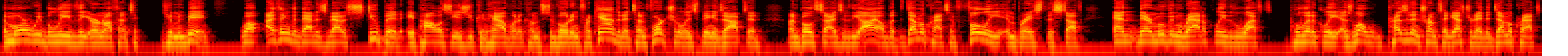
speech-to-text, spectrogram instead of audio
the more we believe that you're an authentic human being. Well, I think that that is about as stupid a policy as you can have when it comes to voting for candidates. Unfortunately, it's being adopted on both sides of the aisle, but the Democrats have fully embraced this stuff and they're moving radically to the left politically as well. President Trump said yesterday the Democrats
